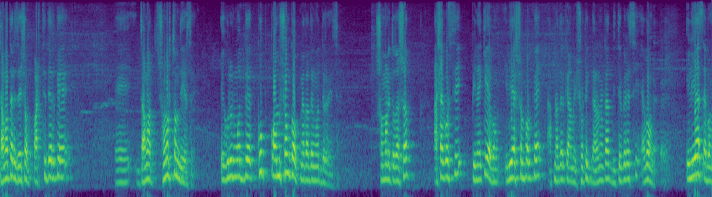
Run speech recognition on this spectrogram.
জামাতের যেসব প্রার্থীদেরকে জামাত সমর্থন দিয়েছে, এগুলোর মধ্যে খুব কম সংখ্যক নেতাদের মধ্যে রয়েছে। সম্মানিত দর্শক, আশা করছি পিনাকি এবং ইলিয়াস সম্পর্কে আপনাদেরকে আমি সঠিক ধারণাটা দিতে পেরেছি এবং ইলিয়াস এবং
